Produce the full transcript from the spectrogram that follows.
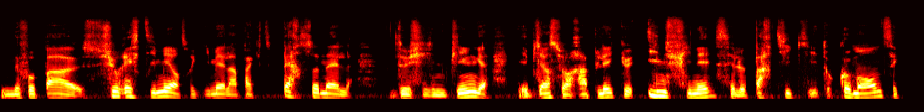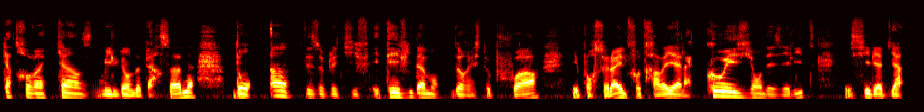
Il ne faut pas surestimer entre guillemets l'impact personnel de Xi Jinping, et bien se rappeler que, in fine, c'est le parti qui est aux commandes, c'est 95 millions de personnes, dont un des objectifs est évidemment de rester au pouvoir. Et pour cela, il faut travailler à la cohésion des élites. Et s'il y a bien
